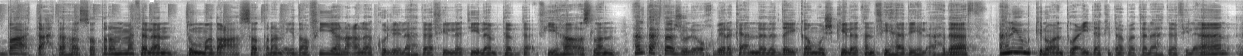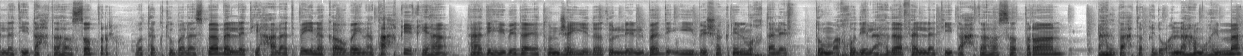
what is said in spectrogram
ضع تحتها سطرا مثلا ثم ضع سطرا إضافيا على كل الأهداف التي لم تبدأ فيها أصلا هل تحتاج لأخبرك أن لديك مشكلة في هذه الأهداف؟ هل يمكن أن تعيد كتابة الأهداف الآن التي تحتها السطر وتكتب الأسباب التي حالت بينك وبين تحقيقها؟ هذه بداية جيدة للبدء بشكل مختلف ثم خذ الأهداف التي تحتها سطران هل تعتقد أنها مهمة؟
